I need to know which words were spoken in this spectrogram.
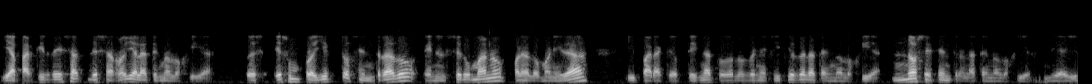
y a partir de esa desarrolla la tecnología. Entonces, es un proyecto centrado en el ser humano para la humanidad y para que obtenga todos los beneficios de la tecnología. No se centra en la tecnología. De ahí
